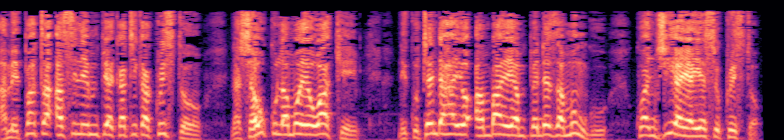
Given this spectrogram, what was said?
amepata asili mpya katika kristo na shauku la moyo wake ni kutenda hayo ambayo yampendeza mungu kwa njia ya yesu kristo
